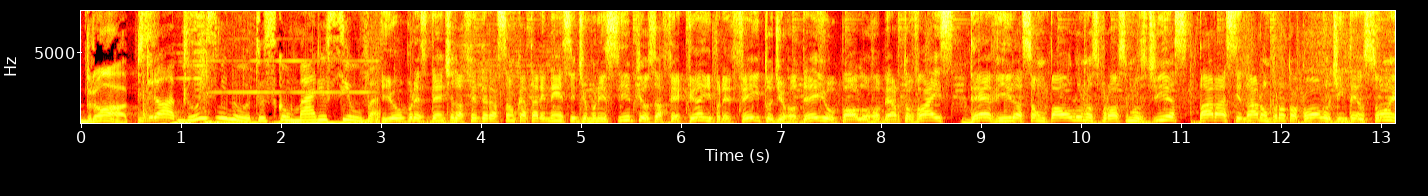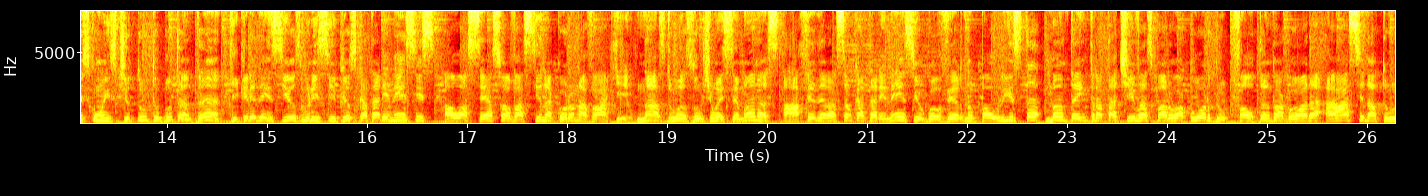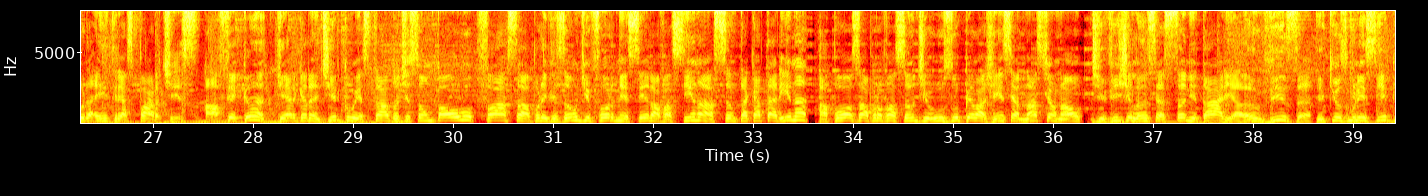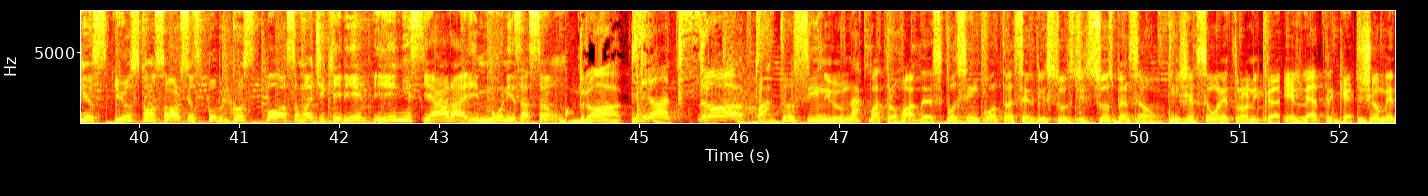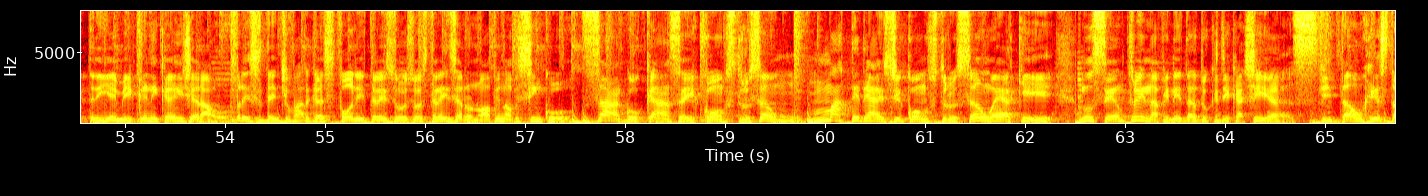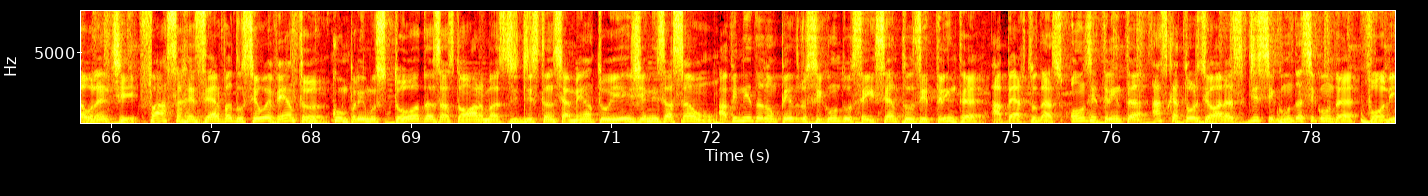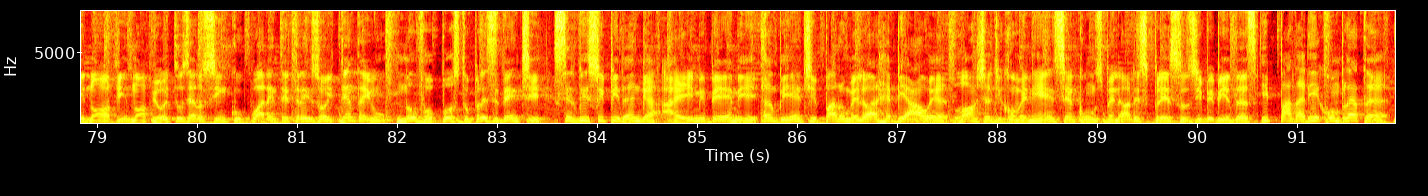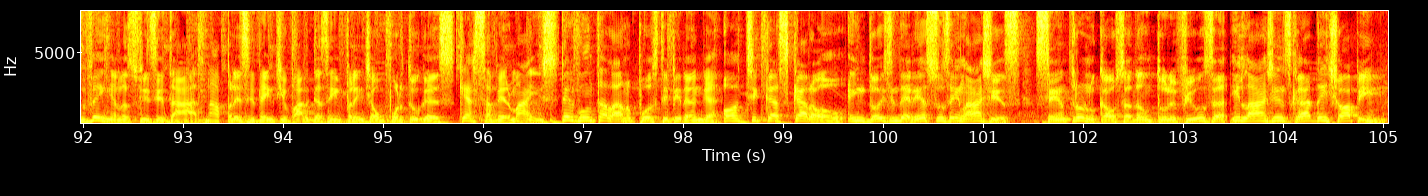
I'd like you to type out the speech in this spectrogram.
Drops. Drops. Dois minutos com Mário Silva. E o presidente da Federação Catarinense de Municípios, a FECAM e prefeito de rodeio, Paulo Roberto Vaz, deve ir a São Paulo nos próximos dias para assinar um protocolo de intenções com o Instituto Butantan, que credencia os municípios catarinenses ao acesso à vacina Coronavac. Nas duas últimas semanas, a Federação Catarinense e o governo paulista mantêm tratativas para o acordo, faltando agora a assinatura entre as partes. A FECAM quer garantir que o estado de São Paulo faça a previsão de fornecer a vacina a Santa Catarina após a aprovação de uso pela Agência Nacional de Vigilância Sanitária, Anvisa, e que os municípios e os consórcios públicos possam adquirir e iniciar a imunização. Drops. Drops. Drops. Patrocínio. Na Quatro Rodas você encontra serviços de suspensão, injeção eletrônica, elétrica, geometria e mecânica em geral. Presidente Vargas, fone 32230995. Zago Casa e Construção. Materiais de construção é aqui, no centro e na Avenida Duque de Caxias. Vidal Restaurante. Faça reserva do seu evento. Cumprimos todas as normas de distanciamento e higienização. Avenida Dom Pedro II 630. Aberto das 11:30 às 14 horas de segunda a segunda. Fone 99805 4381. Novo Posto Presidente. Serviço Ipiranga, a MPM. Ambiente para o melhor happy hour. Loja de conveniência com os melhores preços de bebidas e padaria completa. Venha nos visitar na Presidente Vargas em frente ao Portugas. Quer saber mais? Pergunta lá no Posto Ipiranga. Óticas Carol, em dois endereços em Lages. Centro no Calçadão Túlio Fiuza e Lages Garden Shopping.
